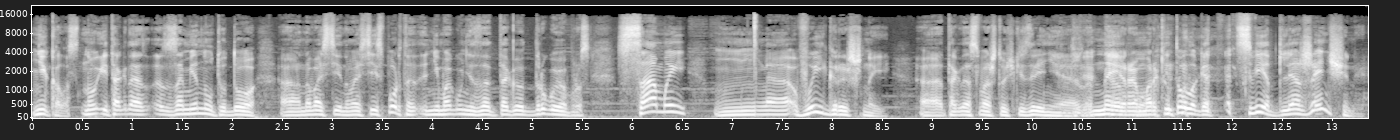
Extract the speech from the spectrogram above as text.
Николас, ну и тогда за минуту до э, новостей, новостей спорта не могу не задать такой другой вопрос. Самый э, выигрышный, э, тогда с вашей точки зрения, Для нейромаркетолога цвет для женщины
